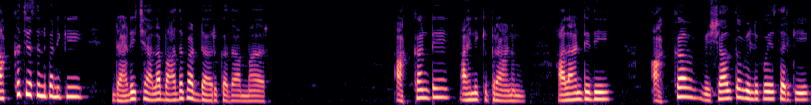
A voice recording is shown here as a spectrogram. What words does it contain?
అక్క చేసిన పనికి డాడీ చాలా బాధపడ్డారు కదా అమర్. అక్క అంటే ఆయనకి ప్రాణం. అలాంటిది అక్క విషయాలతో వెళ్ళిపోయేసరికి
